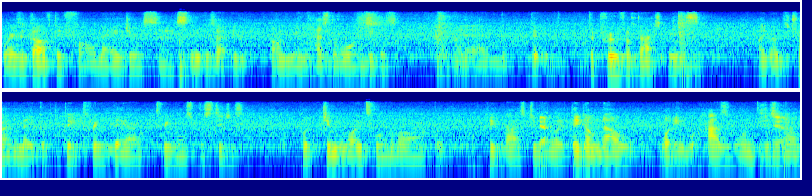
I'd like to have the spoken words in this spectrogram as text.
Whereas in golf, they've four majors. Mm. Snookers uh, only really has the one because um, the, the, the proof of that is I know they're trying to make up the big three, and they are the three most prestigious. But Jimmy White's won them all. But people ask Jimmy Yeah. White, they don't know what he has won. They just Yeah. know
